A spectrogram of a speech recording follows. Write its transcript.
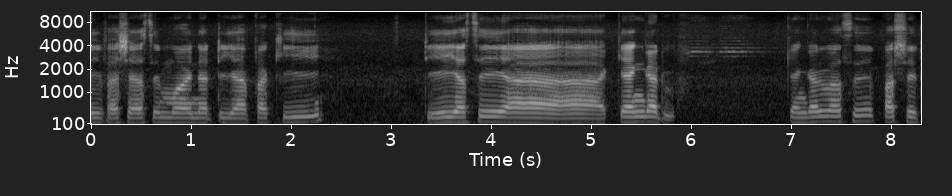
এই পাশে আছে ময়না টিয়া পাখি, এই আছে ক্যাঙ্গারু। ক্যাঙ্গারু আছে পাশের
